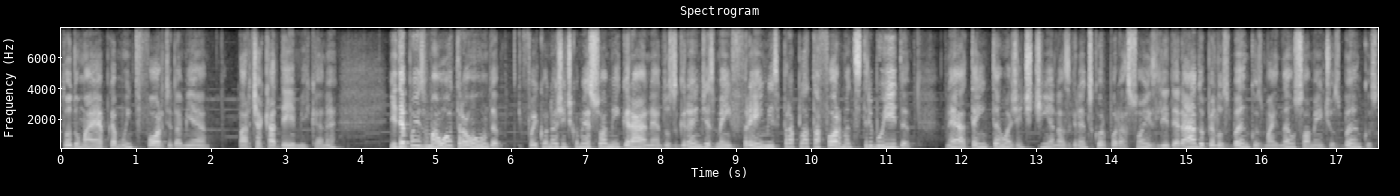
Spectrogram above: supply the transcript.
toda uma época muito forte da minha parte acadêmica, né? E depois uma outra onda foi quando a gente começou a migrar, né, dos grandes mainframes para a plataforma distribuída. Né? Até então a gente tinha nas grandes corporações, liderado pelos bancos, mas não somente os bancos,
